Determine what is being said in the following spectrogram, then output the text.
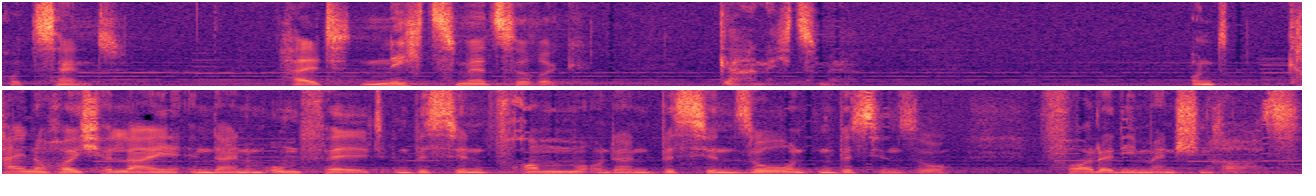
Prozent. Halt nichts mehr zurück, gar nichts mehr. Und keine Heuchelei in deinem Umfeld, ein bisschen fromm oder ein bisschen so und ein bisschen so. Fordere die Menschen raus.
